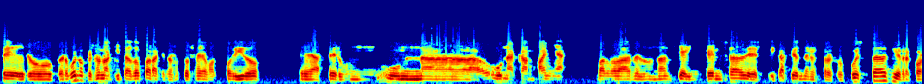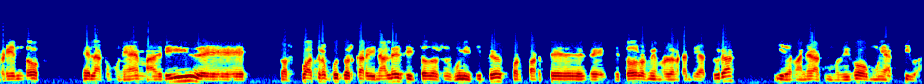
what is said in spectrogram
pero, pero bueno, que eso no ha quitado para que nosotros hayamos podido eh, hacer un- una, una campaña, valga la redundancia, intensa de explicación de nuestras propuestas y recorriendo en la Comunidad de Madrid eh, los cuatro puntos cardinales y todos sus municipios por parte de, todos los miembros de la candidatura y de manera, como digo, muy activa.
